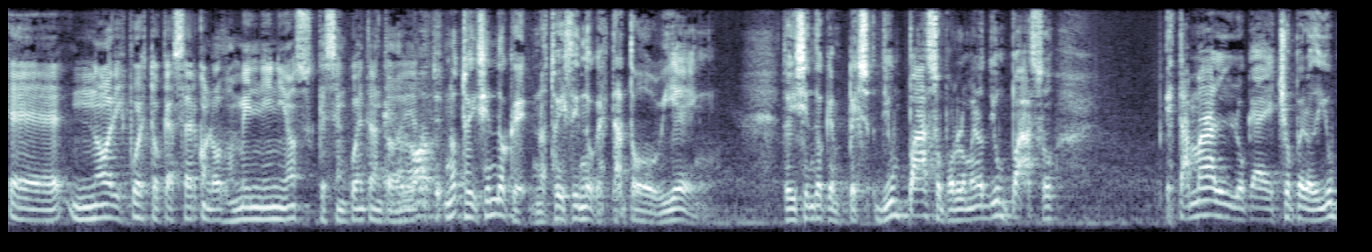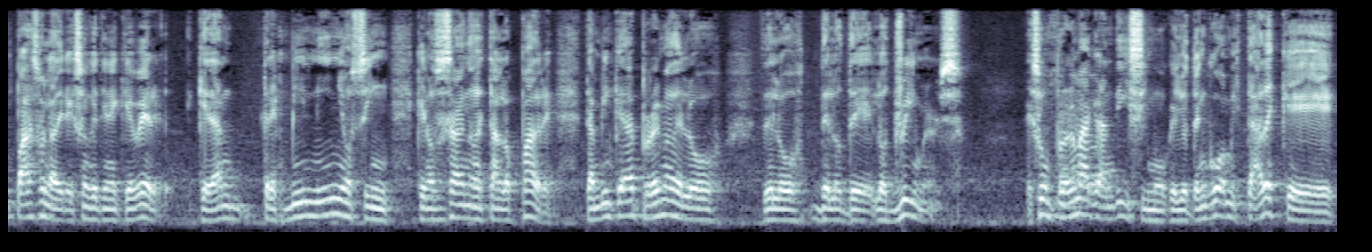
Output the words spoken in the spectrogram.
eh, no ha dispuesto qué hacer con los 2.000 niños que se encuentran todavía. no, estoy diciendo que, no estoy diciendo que está todo bien. Estoy diciendo que empezó, dio un paso, por lo menos dio un paso. Está mal lo que ha hecho, pero dio un paso en la dirección que tiene que ver. Quedan 3.000 niños sin que no se sabe dónde están los padres. También queda el problema de los de los de los de los dreamers. Es un problema grandísimo que yo tengo amistades que,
